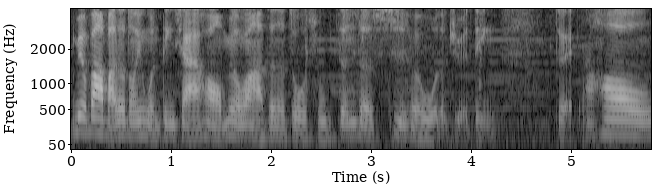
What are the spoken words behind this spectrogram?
没有办法把这个东西稳定下来的话，我没有办法真的做出真的适合我的决定。对，然后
